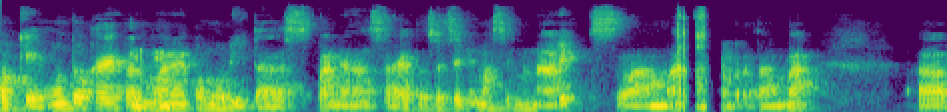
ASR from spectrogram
Oke, untuk kaitan mm -hmm. mengenai komoditas, pandangan saya tentu saja ini masih menarik selama yang pertama uh,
